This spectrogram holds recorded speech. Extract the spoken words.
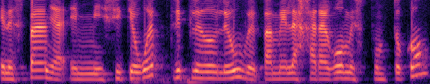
en España en mi sitio web www.pamelajaragomez.com.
